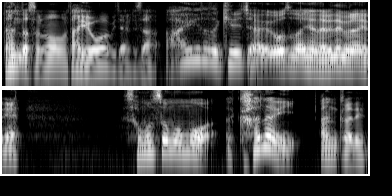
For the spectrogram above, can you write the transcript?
なんだその対応はみたいなさ。ああいうので切れちゃう大人にはなりたくないね。そもそももうかなり安価で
